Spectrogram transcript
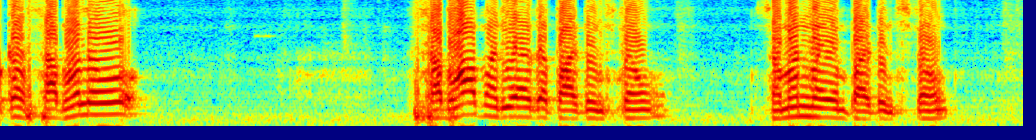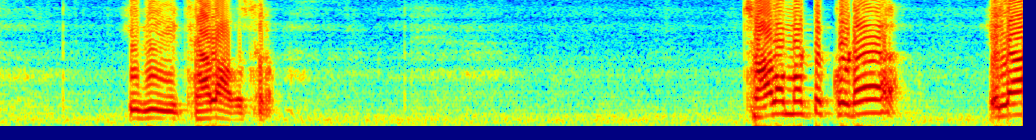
ఒక సభలో సభా మర్యాద పాటించడం సమన్వయం పాటించడం ఇది చాలా అవసరం. చాలా మట్టుకు కూడా ఇలా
